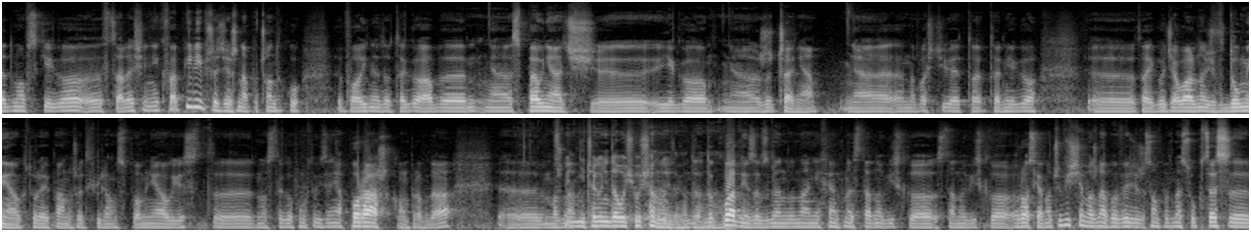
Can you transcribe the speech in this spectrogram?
e, Dmowskiego e, wcale się nie kwapili przecież na początku wojny do tego, aby e, spełniać e, jego e, życzenia. E, No właściwie to, ten jego e, ta jego działalność w Dumie, o której Pan przed chwilą wspomniał, jest e, no, z tego punktu widzenia porażką, prawda? E, Można, Niczego nie dało się osiągnąć tak naprawdę. Dokładnie, ze względu na niechętne stanowisko, stanowisko Rosjan. Oczywiście można powiedzieć, że są pewne sukcesy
